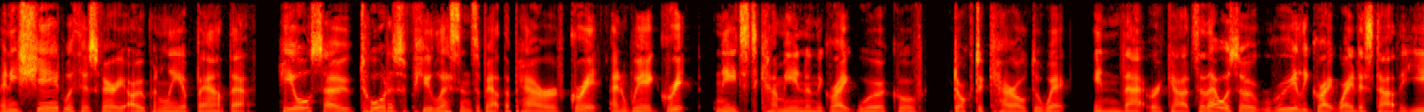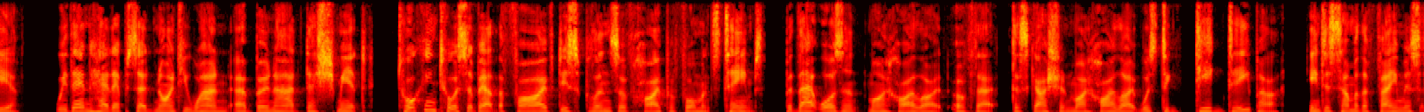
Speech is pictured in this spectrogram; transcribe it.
And he shared with us very openly about that. He also taught us a few lessons about the power of grit and where grit needs to come in and the great work of Dr. Carol Dweck in that regard. So that was a really great way to start the year. We then had episode 91, uh, Bernard Schmidt talking to us about the five disciplines of high performance teams. But that wasn't my highlight of that discussion. My highlight was to dig deeper into some of the famous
